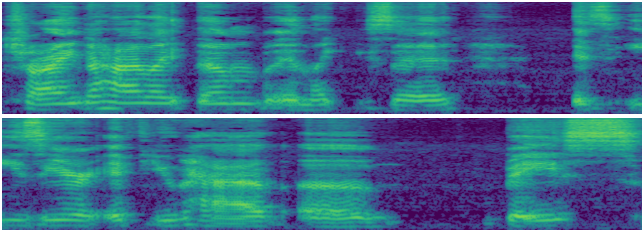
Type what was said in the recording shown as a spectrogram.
trying to highlight them, and like you said, it's easier if you have a base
